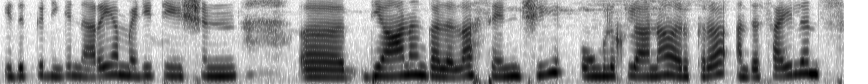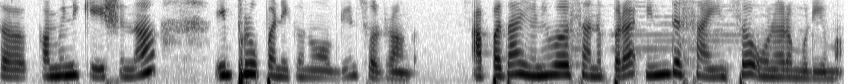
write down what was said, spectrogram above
இதுக்கு நீங்கள் நிறையா மெடிடேஷன் தியானங்கள் எல்லாம் செஞ்சு உங்களுக்குள்ளான இருக்கிற அந்த சைலன்ஸ் கம்யூனிகேஷனை இம்ப்ரூவ் பண்ணிக்கணும் அப்படின்னு சொல்கிறாங்க அப்போ தான் யூனிவர்ஸ் அனுப்புகிற இந்த சயின்ஸை உணர முடியுமா?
